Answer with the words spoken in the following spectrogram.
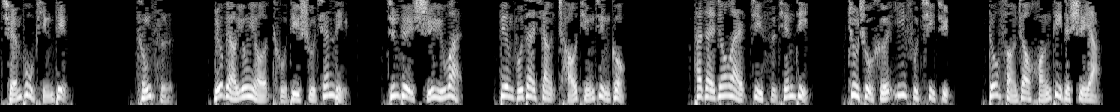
全部平定。从此，刘表拥有土地数千里，军队十余万，便不再向朝廷进贡。他在郊外祭祀天地，住处和衣服器具。都仿照皇帝的式样。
